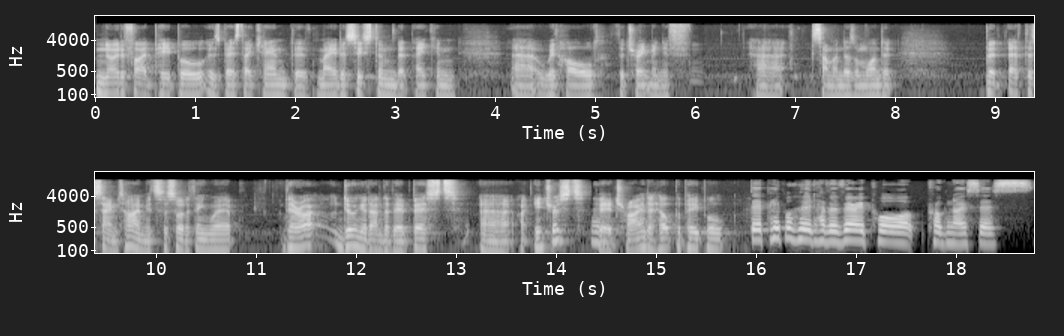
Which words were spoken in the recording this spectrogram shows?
notified people as best they can. They've made a system that they can uh, withhold the treatment if uh, someone doesn't want it. But at the same time, it's the sort of thing where they're uh, doing it under their best uh, interests. They're trying to help the people. they're people who'd have a very poor prognosis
